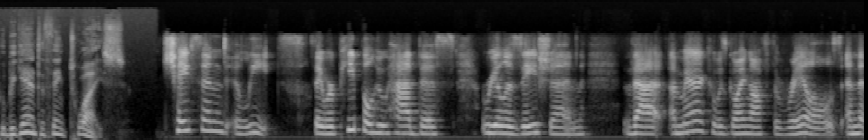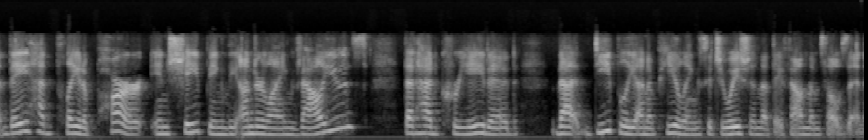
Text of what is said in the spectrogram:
who began to think twice. Chastened elites. They were people who had this realization that America was going off the rails and that they had played a part in shaping the underlying values that had created that deeply unappealing situation that they found themselves in.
